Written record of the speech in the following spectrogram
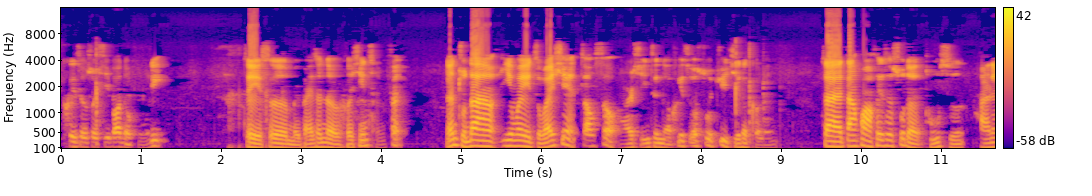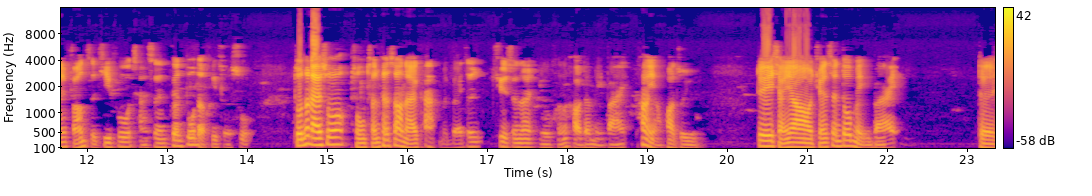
黑色素细胞的活力，这也是美白针的核心成分，能阻断因为紫外线照射而形成的黑色素聚集的可能。在淡化黑色素的同时，还能防止肌肤产生更多的黑色素。总的来说，从成分上来看，美白针确实呢有很好的美白抗氧化作用。对于想要全身都美白的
